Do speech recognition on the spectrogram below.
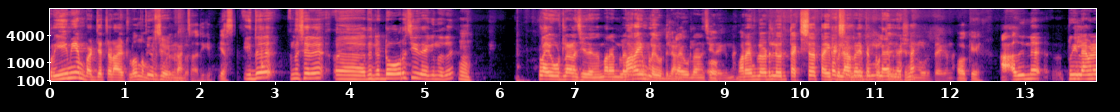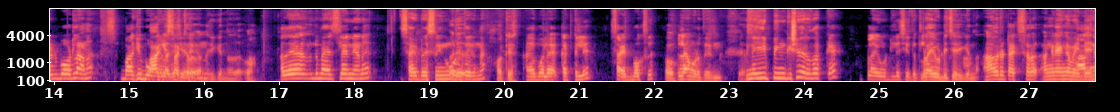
പ്രീമിയം ബഡ്ജറ്റഡ് ആയിട്ടുള്ളതും നമുക്ക് കൊടുക്കാൻ സാധിക്കും. യെസ് ഇത് എന്ന് വെച്ചാൽ ഇതിന്റെ ഡോർ ചെയ്തേക്കുന്നത് പ്ലൈവുഡിലാണ് ചെയ്തേക്കുന്നത്. മറൈൻ പ്ലൈവുഡിലാണ് പ്ലൈവുഡിലാണ് ചെയ്തേക്കുന്നത്. മറൈൻ പ്ലൈവുഡിൽ ഒരു ടെക്സ്ചർ ടൈപ്പ് ലാമിനേറ്റ് ലാമിനേഷൻ കൊടുത്തേക്കുന്നത്. ഓക്കെ അതിന്റെ പ്രീ ലാമിനേറ്റ് ബോർഡിലാണ് ബാക്കി സ്ട്രക്ചർ വന്നിരിക്കുന്നത്. അത് മാച്ചിൽ തന്നെയാണ് സൈഡ് ഡ്രൈസിംഗ് കൊടുത്തേക്കുന്നത്. ഓക്കെ അതുപോലെ കട്ടിൽ സൈഡ് ബോക്സ് എല്ലാം കൊടുത്തേക്കുന്നത്. പിന്നെ ഈ പിങ്കിഷ് വരുന്നതൊക്കെ പ്ലൈവുഡിൽ ചെയ്തിട്ടുള്ള പ്ലൈവുഡ് ചെയ്തിരിക്കുന്നു. ആ ഒരു ടെക്സ്ചർ അങ്ങനെ അങ്ങ് മെയിന്റെയിൻ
